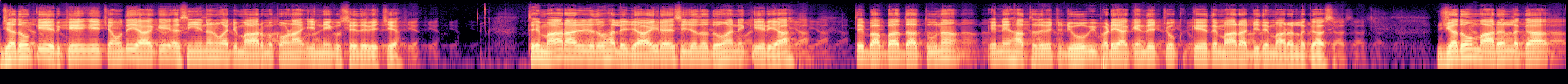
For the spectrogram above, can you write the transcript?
ਜਦੋਂ ਘੇਰ ਕੇ ਇਹ ਚਾਹੁੰਦੇ ਆ ਕਿ ਅਸੀਂ ਇਹਨਾਂ ਨੂੰ ਅੱਜ ਮਾਰ ਮਕਾਉਣਾ ਇੰਨੇ ਗੁੱਸੇ ਦੇ ਵਿੱਚ ਆ। ਤੇ ਮਹਾਰਾਜ ਜਦੋਂ ਹਲੇ ਜਾ ਹੀ ਰਹੇ ਸੀ, ਜਦੋਂ ਦੋਹਾਂ ਨੇ ਘੇਰਿਆ ਤੇ ਬਾਬਾ ਦਾਤੂ ਨਾ ਇਹਨੇ ਹੱਥ ਦੇ ਵਿੱਚ ਜੋ ਵੀ ਫੜਿਆ ਕਹਿੰਦੇ ਚੁੱਕ ਕੇ ਤੇ ਮਹਾਰਾਜ ਜੀ ਦੇ ਮਾਰਨ ਲੱਗਾ ਸੀ। ਜਦੋਂ ਮਾਰਨ ਲੱਗਾ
